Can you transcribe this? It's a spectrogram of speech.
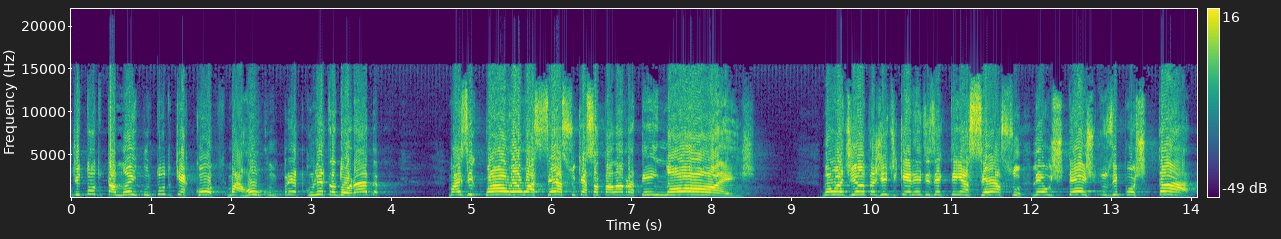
de todo tamanho, com tudo que é cor, marrom com preto, com letra dourada. Mas e qual é o acesso que essa palavra tem em nós? Não adianta a gente querer dizer que tem acesso, ler os textos e postar.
